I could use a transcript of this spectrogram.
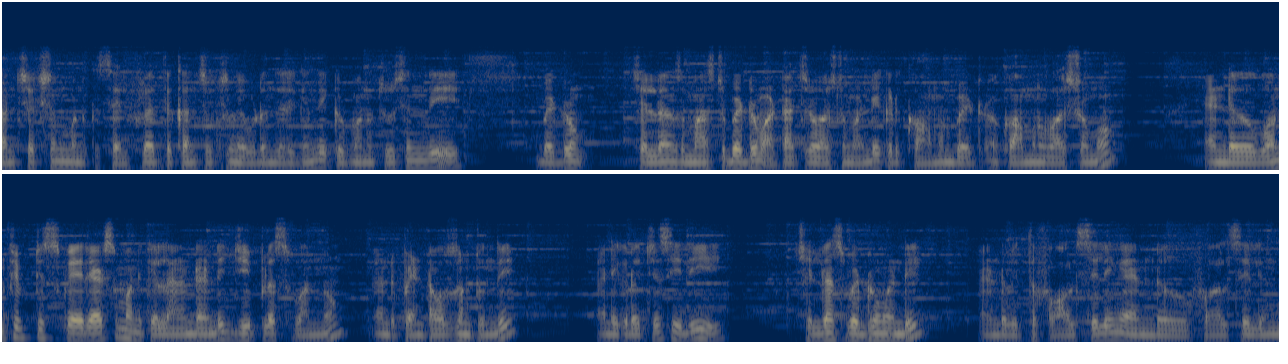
కన్స్ట్రక్షన్ మనకి సెల్ఫ్లో అయితే కన్స్ట్రక్షన్ ఇవ్వడం జరిగింది. ఇక్కడ మనం చూసింది bedroom children's master bedroom attached washroom అండి. ఇక్కడ common bedroom common washroom and one fifty square yards మనకి ల్యాండ్ అండి G plus one and penthouse ఉంటుంది. అండ్ ఇక్కడ వచ్చేసి ఇది చిల్డ్రన్స్ బెడ్రూమ్ అండి. And with fall ceiling and fall ceiling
